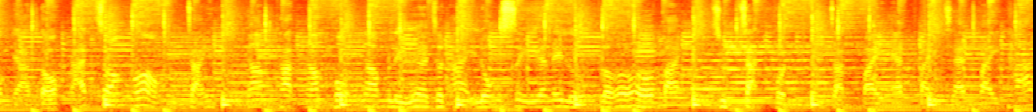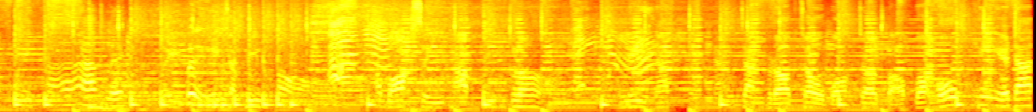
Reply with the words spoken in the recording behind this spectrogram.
อกอยากบอกอยากตอกตัดช่องห้องใจงามคักงามโคกงามเหลือจนไอ้ลงเสียในหลูกโลไป สุดจัดคนจัดไปแอดไปแชทไปทักไปทักเลยไม่เบื่อจะพิมพ์ต่อบอกสื่อทับคุณกลองลีนักนักจังรอบเจ้าบอกเจ้าตอบว่าโอเคได้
